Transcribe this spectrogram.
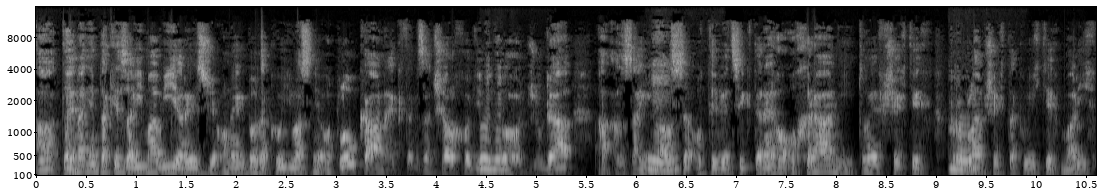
A to je na něm taky zajímavý rys, že on jak byl takový vlastně otloukánek, tak začal chodit mm-hmm. do toho juda a zajímal mm. se o ty věci, které ho ochrání. To je všech těch mm. problém všech takových těch malých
